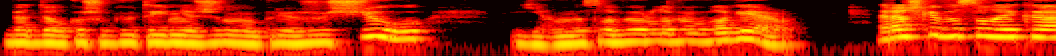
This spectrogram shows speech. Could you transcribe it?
bet dėl kažkokių tai nežinomų priežasčių jam vis labiau ir labiau blogėjo. Ir aš kaip visą laiką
